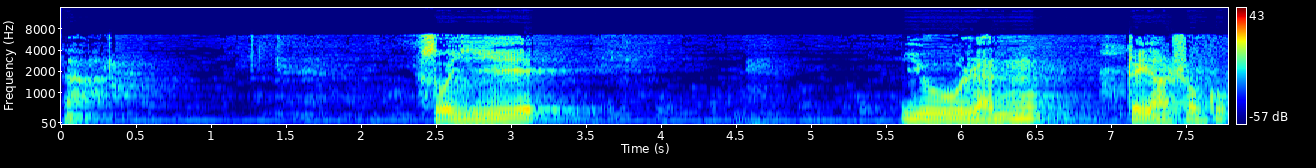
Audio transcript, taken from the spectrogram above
啊，所以有人这样说过。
